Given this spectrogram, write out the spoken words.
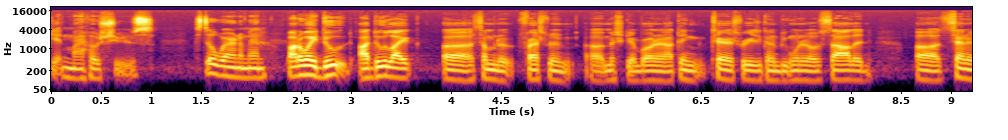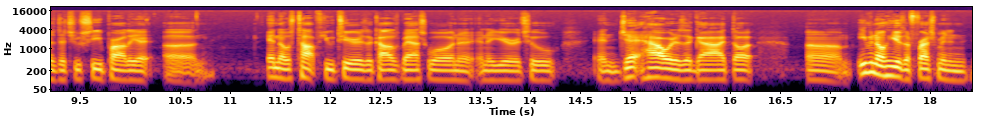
getting my host shoes, still wearing them in. By the way, dude, I do like uh, some of the freshmen uh, Michigan brought in? I think Tarris Reed is going to be one of those solid uh, centers that you see probably at, uh, in those top few tiers of college basketball in a, in a year or two. And Jet Howard is a guy I thought, um, even though he is a freshman, and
